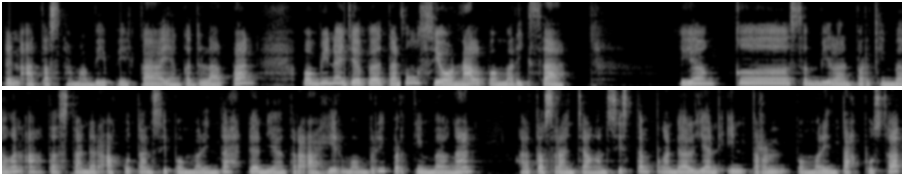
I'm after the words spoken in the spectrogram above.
dan atas nama BPK. Yang kedelapan, membina jabatan fungsional pemeriksa. Yang kesembilan, pertimbangan atas standar akuntansi pemerintah dan yang terakhir memberi pertimbangan atas rancangan sistem pengendalian intern pemerintah pusat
